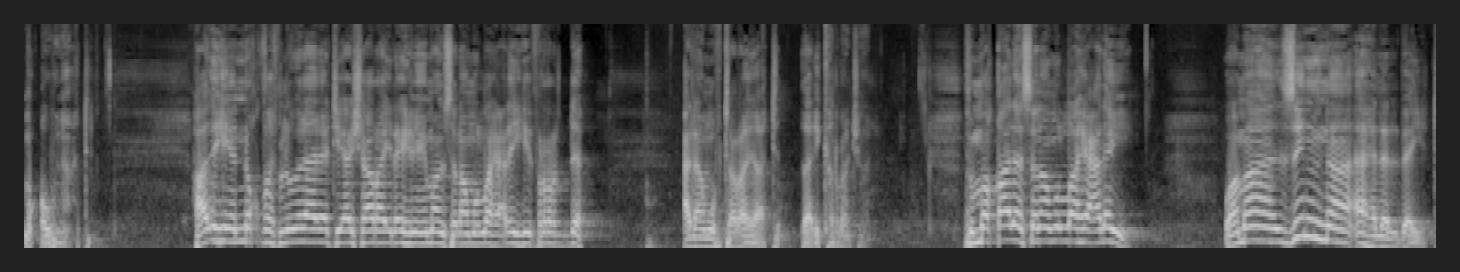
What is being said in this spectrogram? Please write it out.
مقومات. هذه هي النقطة الأولى التي أشار إليه الإمام سلام الله عليه في الردة على مفتريات ذلك الرجل. ثم قال سلام الله عليه وما زلنا أهل البيت.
